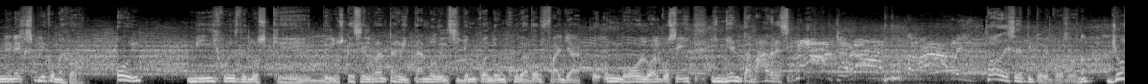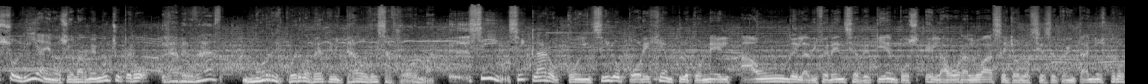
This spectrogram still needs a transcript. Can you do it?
me explico mejor. Hoy, mi hijo es de los que de los que se levanta gritando del sillón cuando un jugador falla un gol o algo así y mienta madres. Y, ¡Ah, todo ese tipo de cosas, ¿no? Yo solía emocionarme mucho, pero la verdad no recuerdo haber gritado de esa forma. Eh, sí, sí, claro, coincido, por ejemplo, con él, aún de la diferencia de tiempos. Él ahora lo hace, yo lo hacía hace 30 años, pero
